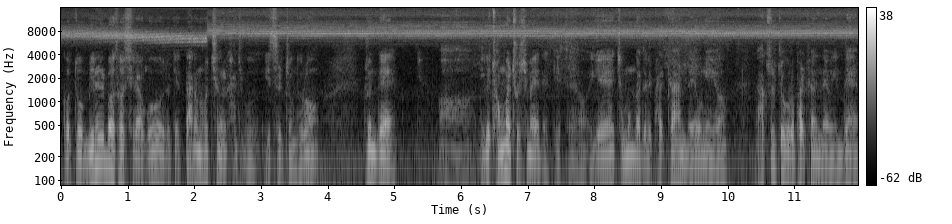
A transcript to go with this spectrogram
그것도 밀버섯이라고 이렇게 다른 호칭을 가지고 있을 정도로 그런데 어, 이거 정말 조심해야 될 게 있어요. 이게 전문가들이 발표한 내용이에요. 학술적으로 발표한 내용인데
